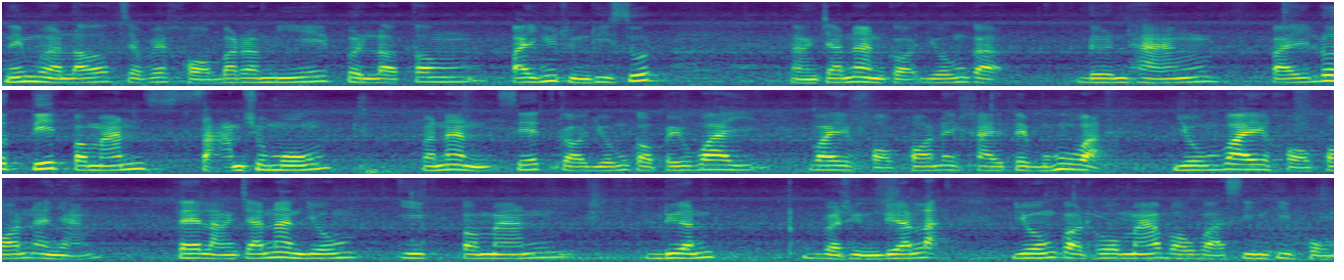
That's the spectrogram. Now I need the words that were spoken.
ในเมื่อเราจะไปขอบารมีเปิดเราต้องไปให้ถึงที่สุด หลังจากนั้นก็โยมก็เดินทางไปรถติดประมาณ 3 ชั่วโมงวันนั้นเซตก็โยมก็ไปไหว้ไหว้ขอพรในใครแต่บ่ฮู้ว่าโยมไหว้ขอพรอะไรอย่างแต่หลังจากนั้นโยมอีกประมาณเดือนบ่ถึงเดือนละโยมก็โทรมาบอกว่าสิ่งที่ผม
